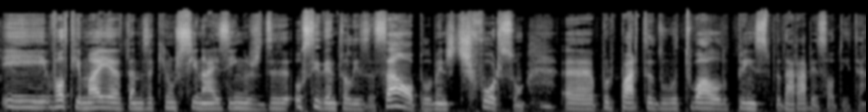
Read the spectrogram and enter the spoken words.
E volta e meia damos aqui uns sinaizinhos de ocidentalização, ou pelo menos de esforço uh, por parte do atual príncipe da Arábia Saudita.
